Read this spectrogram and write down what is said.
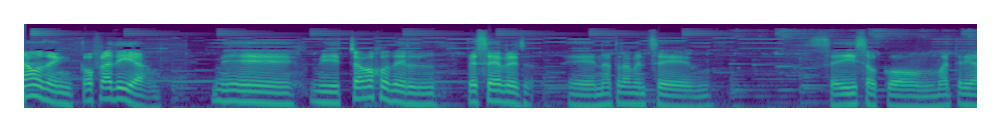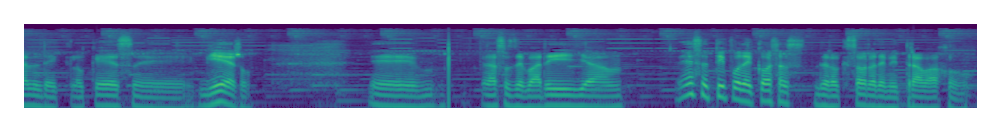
estamos en cofradía. mi trabajo del pesebre eh, naturalmente se, hizo con material de lo que es eh, hierro, eh, pedazos de varilla, ese tipo de cosas de lo que sobra de mi trabajo.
